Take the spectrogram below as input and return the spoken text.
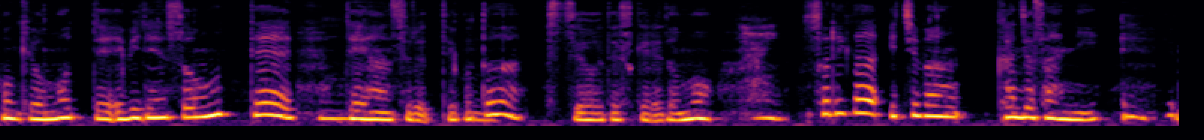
うん、根拠を持って、エビデンスを持って提案するっていうことは必要ですけれども、うんはい、それが一番患者さんにフィ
